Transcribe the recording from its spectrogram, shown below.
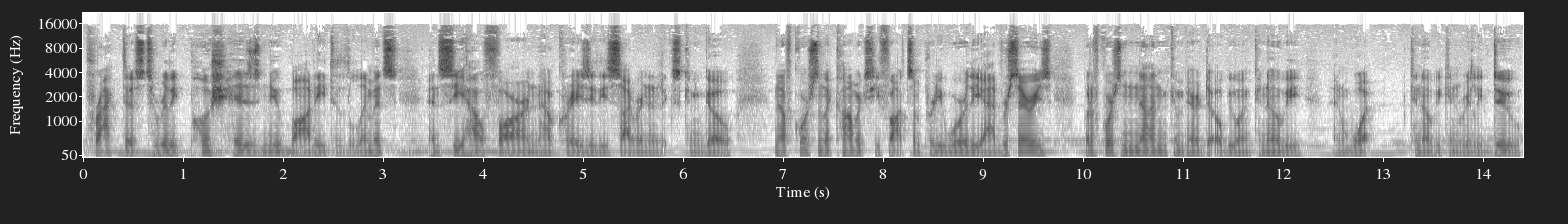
practice to really push his new body to the limits and see how far and how crazy these cybernetics can go. Now, of course, in the comics, he fought some pretty worthy adversaries, but of course, none compared to Obi Wan Kenobi and what Kenobi can really do.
